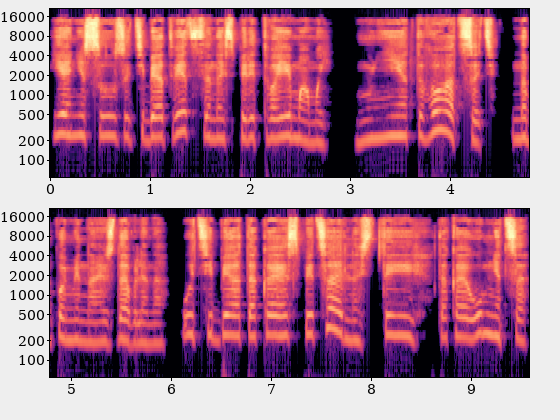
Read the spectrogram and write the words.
«я несу за тебя ответственность перед твоей мамой. «Мне двадцать», — напоминаю сдавленно. «У тебя такая специальность, ты такая умница».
